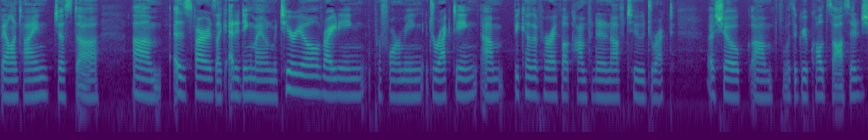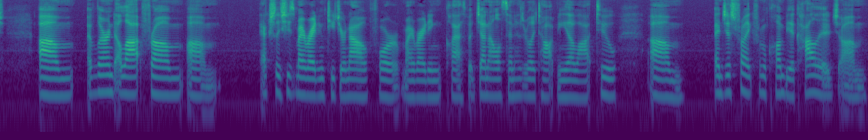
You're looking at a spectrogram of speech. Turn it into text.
Valentine. Just uh, um, as far as like editing my own material, writing, performing, directing. Um, because of her, I felt confident enough to direct a show um, with a group called Sausage. Um, I've learned a lot from um, actually, she's my writing teacher now for my writing class. But Jen Ellison has really taught me a lot too. Um, and just from like from Columbia College, um,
